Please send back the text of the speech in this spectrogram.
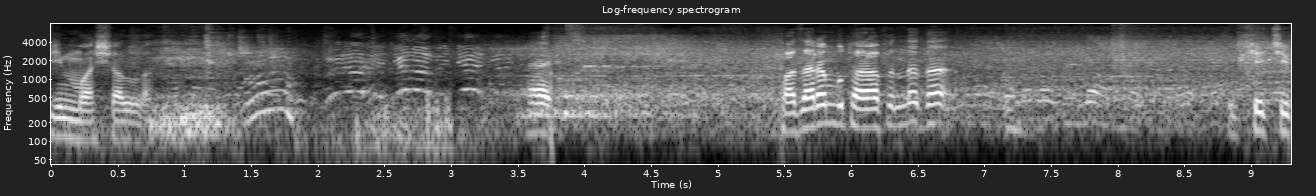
Bin maşallah. Evet. Pazarın bu tarafında da keçi,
